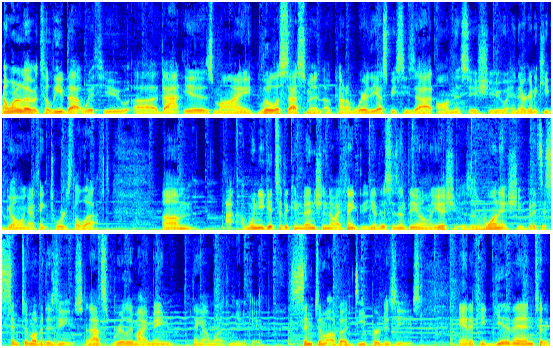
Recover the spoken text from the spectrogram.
I wanted to, to leave that with you. Uh, that is my little assessment of kind of where the SBC's at on this issue, and they're going to keep going, I think, towards the left. Um, I, when you get to the convention, though, I think you know this isn't the only issue. This is one issue, but it's a symptom of a disease, and that's really my main thing I want to communicate. Symptom of a deeper disease. And if you give in to the,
